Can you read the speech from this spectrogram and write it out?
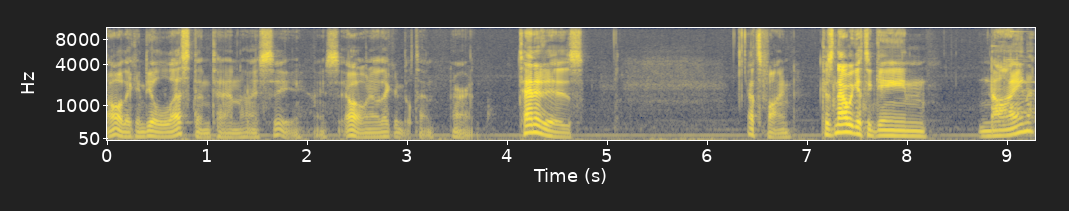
Oh, they can deal less than 10. I see. I see. Oh, no, they can deal 10. All right. 10 it is. That's fine. Because now we get to gain 9.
